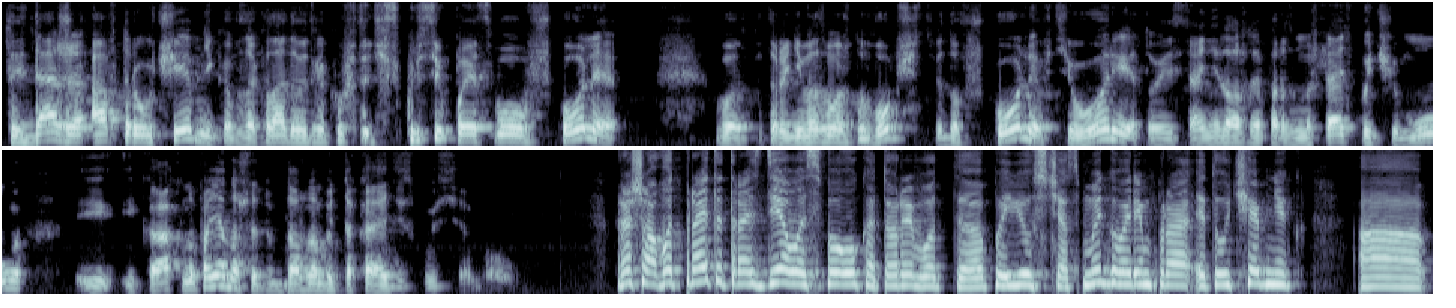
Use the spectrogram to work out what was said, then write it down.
то есть даже авторы учебников закладывают какую-то дискуссию по СВО в школе, вот, которая невозможно в обществе, но в школе, в теории, то есть они должны поразмышлять, почему и, и как. Ну, понятно, что это должна быть такая дискуссия, мол, Хорошо, а вот про этот раздел СВО, который вот э, появился сейчас, мы говорим про это учебник. А,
